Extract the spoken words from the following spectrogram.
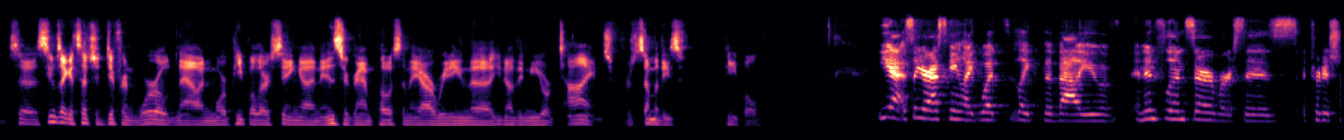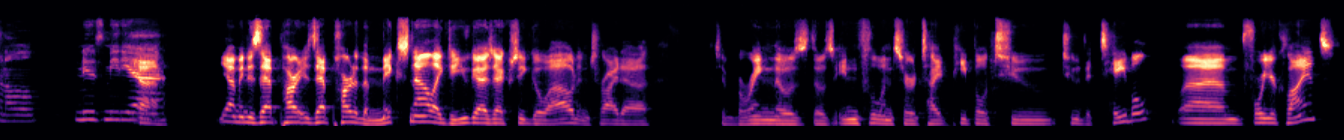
so it seems like it's such a different world now, and more people are seeing an Instagram post than they are reading the, you know, the New York Times for some of these people. Yeah. So you're asking like what, like the value of an influencer versus a traditional news media. Yeah. Yeah. I mean, is that part, is that part of the mix now? Like, do you guys actually go out and try to, to bring those those influencer type people to to the table um, for your clients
